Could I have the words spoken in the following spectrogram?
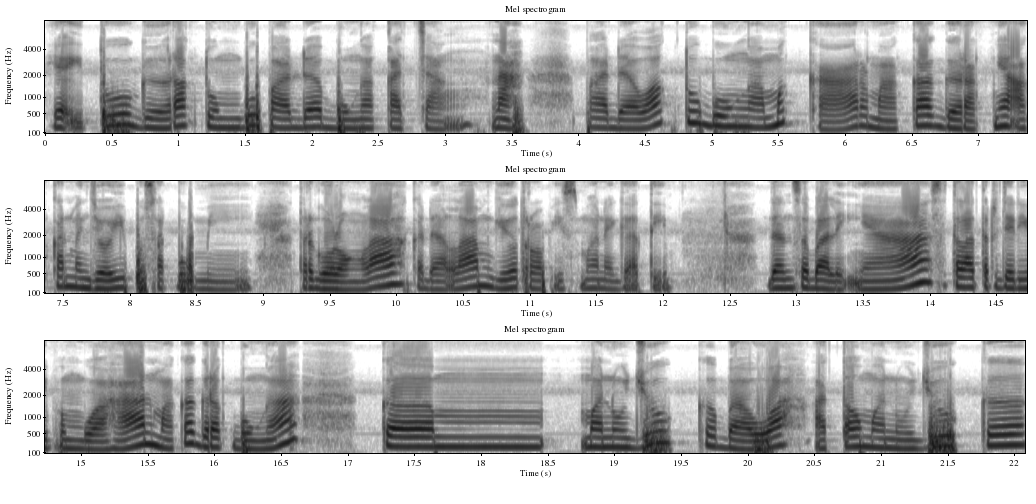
yaitu gerak tumbuh pada bunga kacang. Nah, pada waktu bunga mekar, maka geraknya akan menjauhi pusat bumi. Tergolonglah ke dalam geotropisme negatif. Dan sebaliknya, setelah terjadi pembuahan, maka gerak bunga ke menuju ke bawah atau menuju ke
